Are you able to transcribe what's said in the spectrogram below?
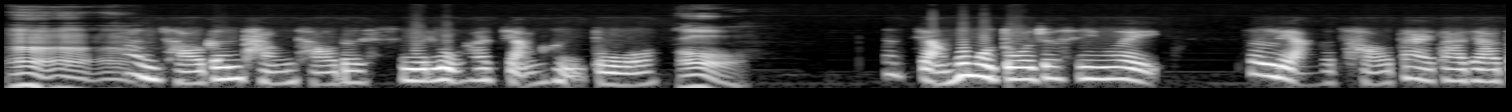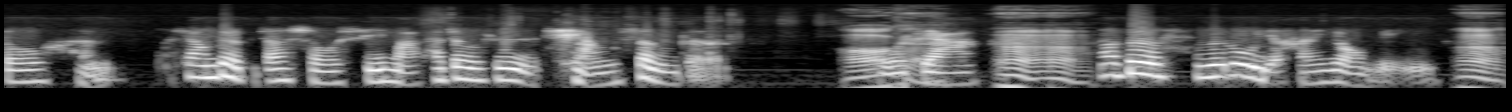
嗯嗯嗯，汉朝跟唐朝的思路，他讲很多。哦，那讲这么多，就是因为这两个朝代大家都很相对比较熟悉嘛，它就是强盛的。哦国家。嗯嗯。那这个思路也很有名。嗯，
